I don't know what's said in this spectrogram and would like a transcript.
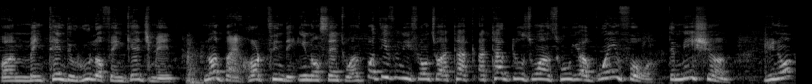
um, maintain the rule of engagement, not by hurting the innocent ones, but even if you want to attack, attack those ones who you are going for, the mission. You know,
